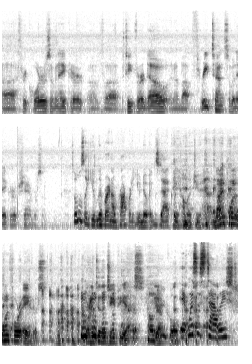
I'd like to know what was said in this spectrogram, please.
uh, three quarters of an acre of uh, Petit Verdot, and about three tenths of an acre of Chambourcin. It's almost like you live right on property. You know exactly how much you have. 9.14 acres, according to the GPS. Oh, very Yep. cool. it was established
